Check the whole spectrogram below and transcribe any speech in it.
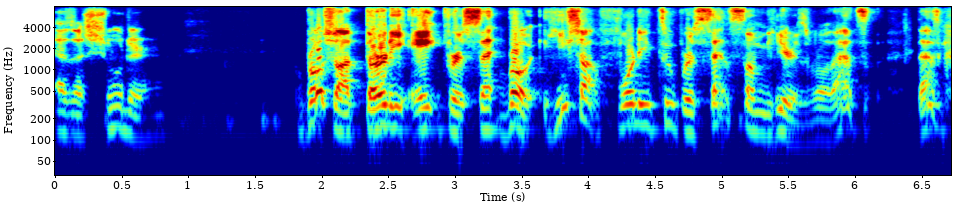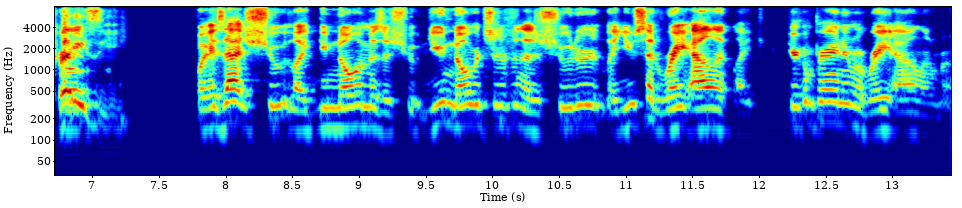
as a shooter. Bro shot thirty eight percent. Bro, he shot forty two percent some years, bro. That's that's crazy. But is that shoot like you know him as a shoot? Do you know Richardson as a shooter? Like you said, Ray Allen. Like you're comparing him to Ray Allen, bro.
